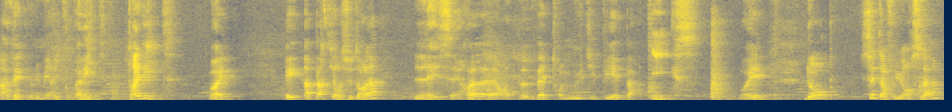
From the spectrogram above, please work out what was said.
avec le numérique, on va vite, très vite. Oui. Et à partir de ce temps-là, les erreurs peuvent être multipliées par X. Vous Donc, cette influence-là,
